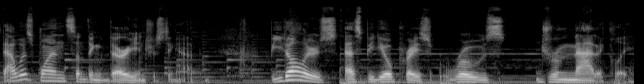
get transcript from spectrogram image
that was when something very interesting happened. B Dollar's SBDO price rose dramatically,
